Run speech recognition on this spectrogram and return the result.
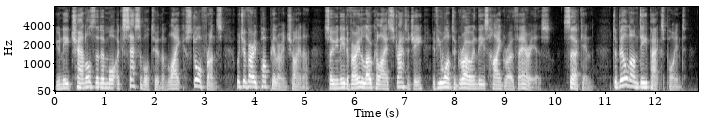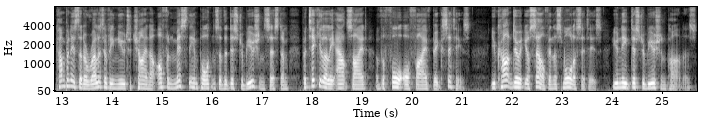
You need channels that are more accessible to them, like storefronts, which are very popular in China. So you need a very localized strategy if you want to grow in these high growth areas. Sirkin, to build on Deepak's point, companies that are relatively new to China often miss the importance of the distribution system, particularly outside of the four or five big cities. You can't do it yourself in the smaller cities. You need distribution partners.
